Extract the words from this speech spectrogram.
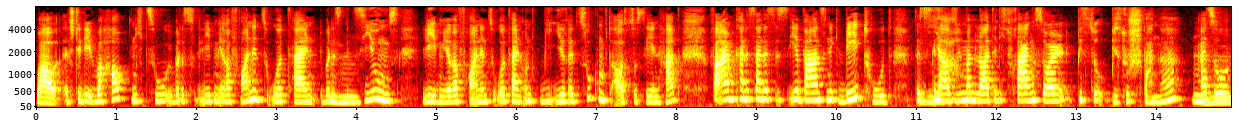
wow, es steht ihr überhaupt nicht zu, über das Leben ihrer Freundin zu urteilen, über das Beziehungsleben ihrer Freundin zu urteilen und wie ihre Zukunft auszusehen hat. Vor allem kann es sein, dass es ihr wahnsinnig wehtut. Das ist Ja. genauso, wie man Leute nicht fragen soll, bist du, bist du schwanger? Also,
